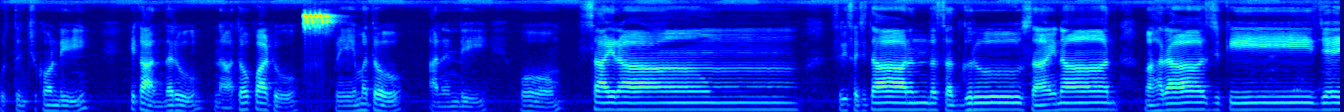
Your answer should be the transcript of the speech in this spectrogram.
గుర్తుంచుకోండి ఇక అందరూ నాతో పాటు ప్రేమతో అనండి. ఓం సాయిరామ్. శ్రీ సచితానంద సద్గురు సాయినాథ్ మహారాజ్ కీ జై.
